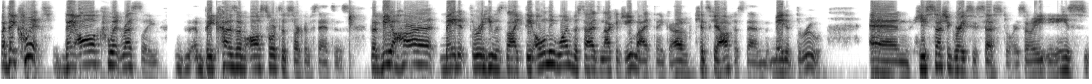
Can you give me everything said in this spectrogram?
But they quit. They all quit wrestling because of all sorts of circumstances. But Miyahara made it through. He was like the only one besides Nakajima, I think, of Kensuke Office that made it through and he's such a great success story. So he, he's uh,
